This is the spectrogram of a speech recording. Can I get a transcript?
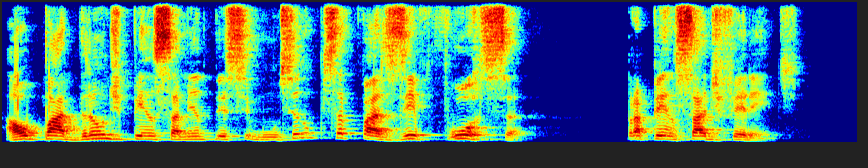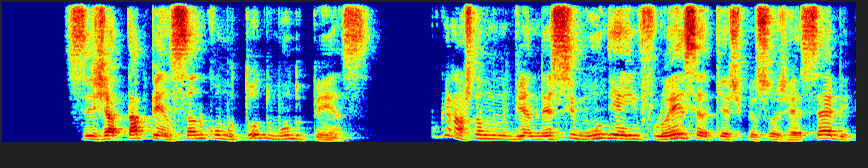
ao padrão de pensamento desse mundo. Você não precisa fazer força para pensar diferente. Você já está pensando como todo mundo pensa. Porque nós estamos vivendo nesse mundo e a influência que as pessoas recebem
